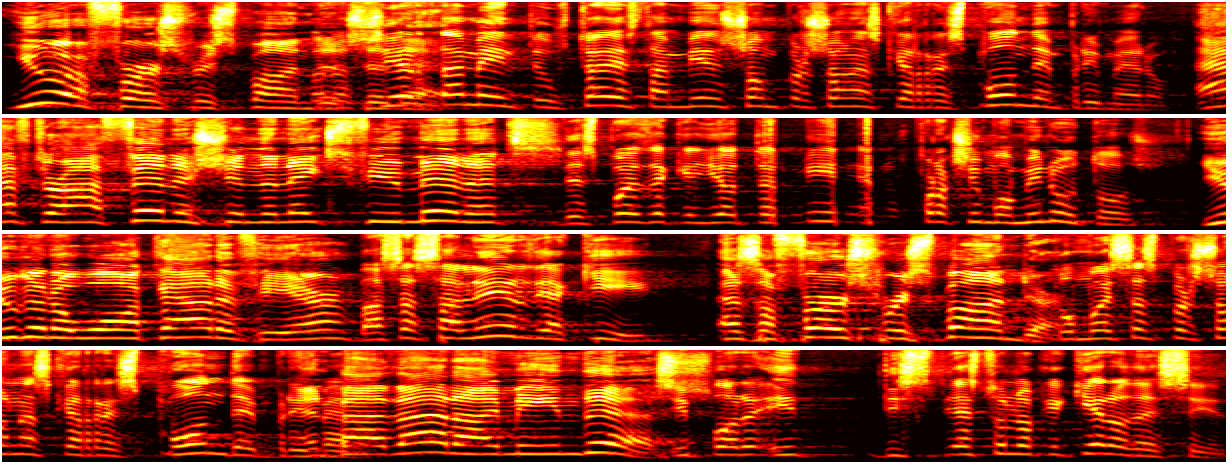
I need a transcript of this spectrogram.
you are first responder Pero ciertamente ustedes también son personas que responden primero. After I finish in the next few minutes, Después de que yo termine en los próximos minutos, you're going to walk out of here vas a salir de aquí as a first responder. como esas personas que responden primero. And by that I mean Y, this. por, y esto es lo que quiero decir.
